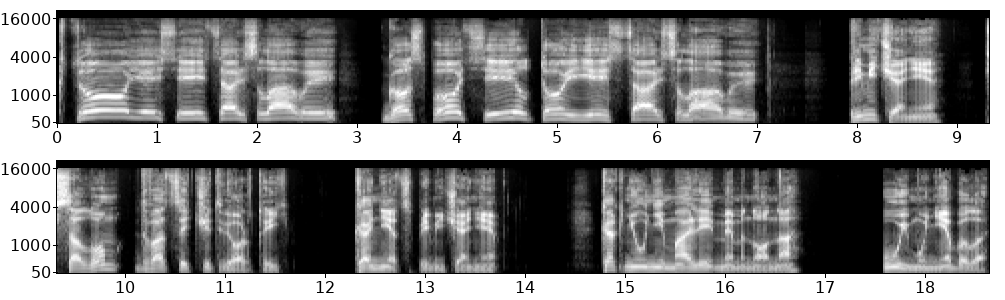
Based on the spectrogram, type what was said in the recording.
Кто есть сей царь славы?» Господь сил, то есть царь славы. Примечание. Псалом 24. Конец примечания. Как не унимали Мемнона, уйму не было.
